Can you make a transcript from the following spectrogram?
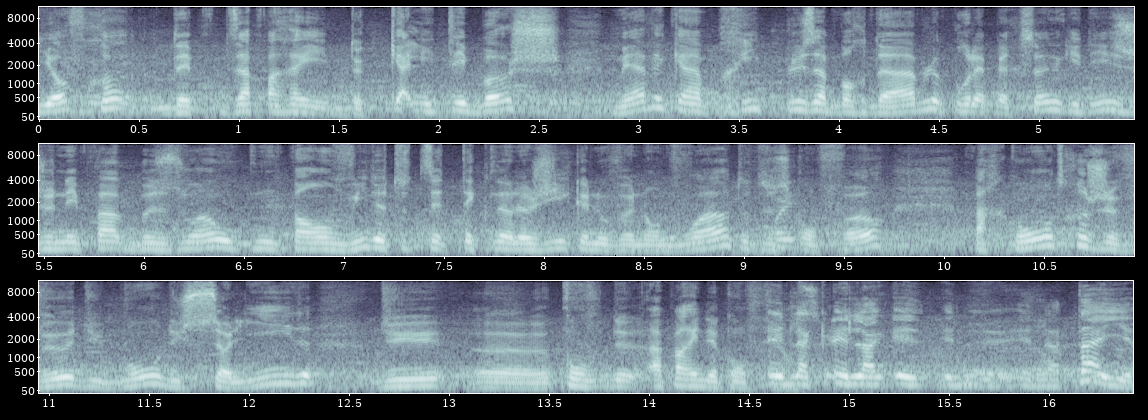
qui offre des appareils de qualité Bosch, mais avec un prix plus abordable pour les personnes qui disent je n'ai pas besoin ou pas envie de toute cette technologie que nous venons de voir, tout ce Oui. confort. Par contre, je veux du bon, du solide, du euh, de- appareil de confiance. Et de la, et de la- et- et de- et de la taille.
